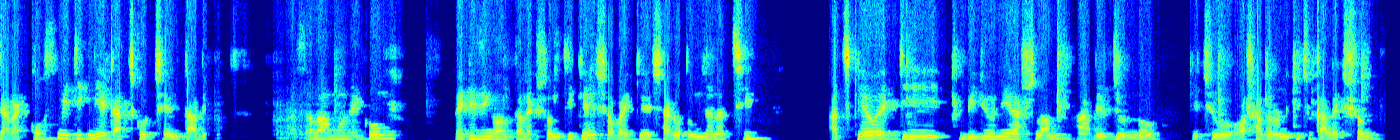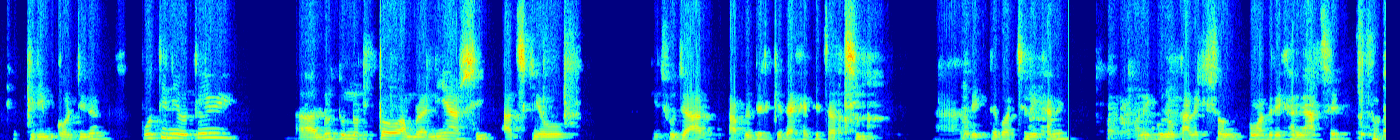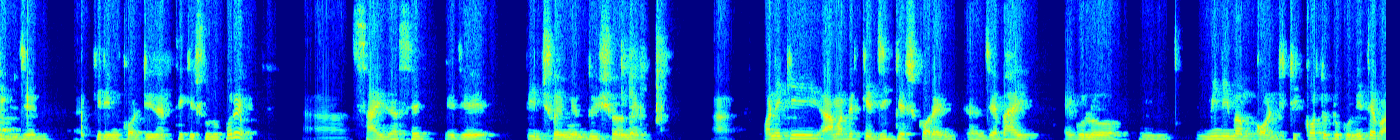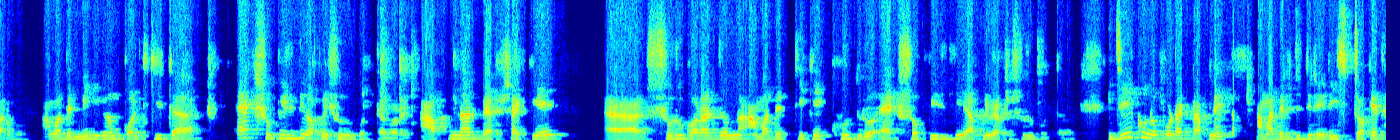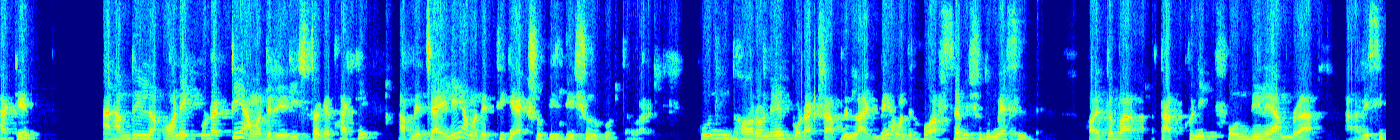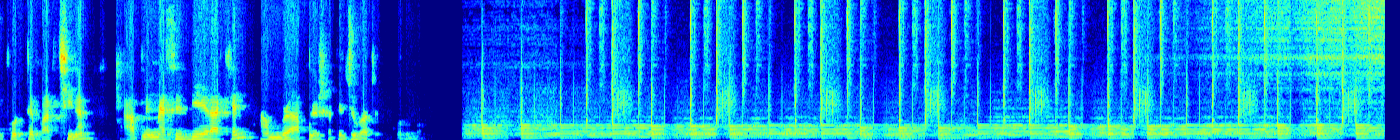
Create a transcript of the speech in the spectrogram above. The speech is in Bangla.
যারা কসমেটিক নিয়ে কাজ করছেন তাদের আসসালামু আলাইকুম। প্যাকেজিং অল কালেকশন থেকে সবাইকে স্বাগতম জানাচ্ছি। আজকেও একটি ভিডিও নিয়ে আসলাম। তাদের জন্য কিছু অসাধারণ কিছু কালেকশন ক্রিম কন্টিনার প্রতিনিয়তই নতুনত্ব আমরা নিয়ে আসি। আজকেও কিছু জার আপনাদেরকে দেখাতে চাচ্ছি। দেখতে পাচ্ছেন এখানে অনেকগুলো কালেকশন আমাদের এখানে আছে। শুটিং জেল ক্রিম কন্টেনার থেকে শুরু করে সাইজ আছে, এই যে তিনশো এম এল দুইশো এম এল অনেকেই আমাদেরকে জিজ্ঞেস করেন যে ভাই, এগুলো মিনিমাম কোয়ান্টিটি কতটুকু নিতে পারব? আমাদের মিনিমাম কোয়ান্টিটিটা একশো পিস দিয়ে আপনি শুরু করতে পারেন। আপনার ব্যবসাকে শুরু করার জন্য আমাদের থেকে ক্ষুদ্র একশো পিস দিয়ে আপনি ব্যবসা শুরু করতে পারেন। যে কোনো প্রোডাক্ট আপনি, আমাদের যদি রেডি স্টকে থাকে আলহামদুলিল্লাহ, অনেক প্রোডাক্টই আমাদের রেডি স্টকে থাকে। আপনি চাইলেই আমাদের থেকে একশো পিস দিয়ে শুরু করতে পারেন। কোন ধরনের প্রোডাক্ট আপনি লাগবে আমাদের হোয়াটসঅ্যাপে শুধু মেসেজ দেয় হয়তো বা তাৎক্ষণিক ফোন দিলে আমরা রিসিভ করতে পারছি না। আপনি মেসেজ দিয়ে রাখেন, আমরা আপনার সাথে যোগাযোগ করব।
